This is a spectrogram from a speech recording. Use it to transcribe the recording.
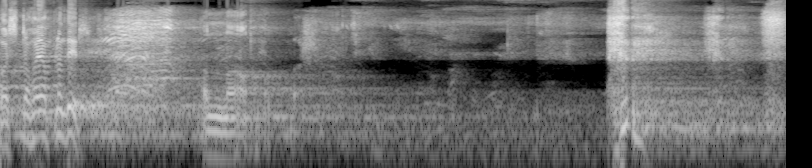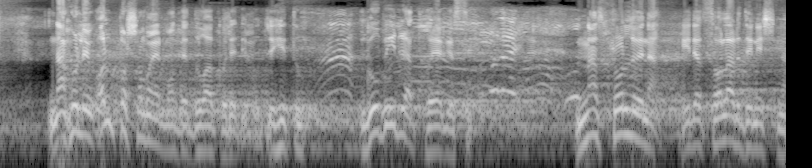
কষ্ট হয় আপনাদের? আল্লাহ না হলে অল্প সময়ের মধ্যে দোয়া করে দেব, যেহেতু গভীর রাত হয়ে গেছে। না, চলবে না। এটা চলার জিনিস না।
